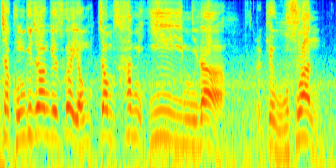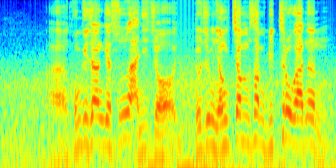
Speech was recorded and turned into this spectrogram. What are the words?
차 공기저항 계수가 0.32입니다. 그렇게 우수한 아, 공기저항 계수는 아니죠. 요즘 0.3 밑으로 가는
